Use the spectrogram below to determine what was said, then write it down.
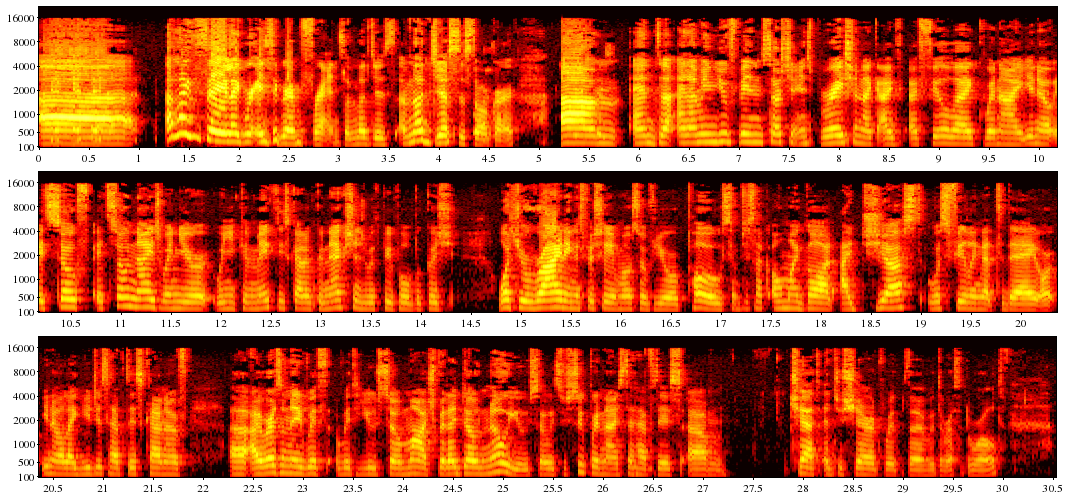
Uh, I'd like to say like we're Instagram friends. I'm not just I'm not just a stalker. Um, and uh, and I mean you've been such an inspiration. Like I I feel like when I you know it's so it's so nice when you're when you can make these kind of connections with people because what you're writing, especially in most of your posts, I'm just like, oh my god, I just was feeling that today, or you know, like you just have this kind of. Uh, I resonate with with you so much, but I don't know you, so it's super nice to have this um, chat and to share it with uh, with the rest of the world.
